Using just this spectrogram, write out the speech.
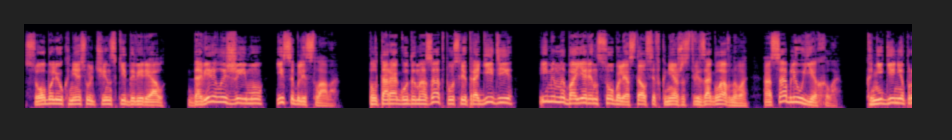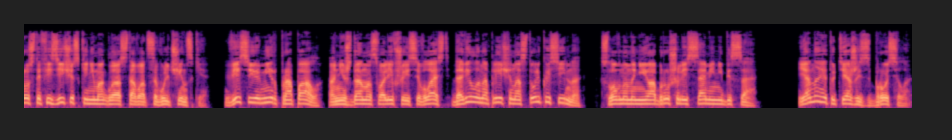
Соболю князь Ульчинский доверял, доверилась же ему и Соблеслава. Полтора года назад, после трагедии, именно боярин Соболь остался в княжестве за главного, а Сабля уехала. Княгиня просто физически не могла оставаться в Ульчинске. Весь ее мир пропал, а нежданно свалившаяся власть давила на плечи настолько сильно, словно на нее обрушились сами небеса. И она эту тяжесть сбросила,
